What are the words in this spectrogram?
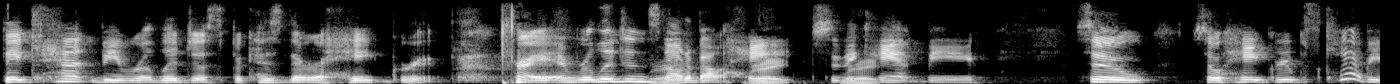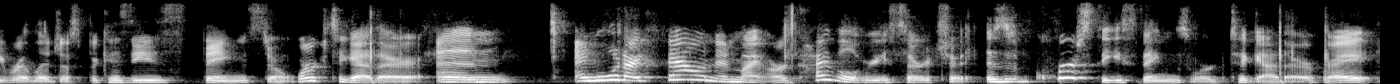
they can't be religious because they're a hate group, right? And religion's right, not about hate, right, so they right. can't be. So so hate groups can't be religious because these things don't work together. And and what I found in my archival research is, of course, these things work together, right?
